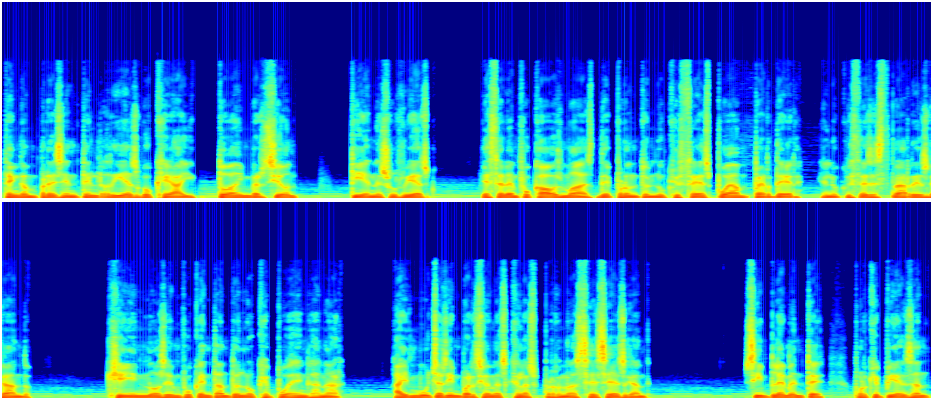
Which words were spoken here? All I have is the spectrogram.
tengan presente el riesgo que hay. Toda inversión tiene su riesgo. Estén enfocados más de pronto en lo que ustedes puedan perder, en lo que ustedes están arriesgando, que no se enfoquen tanto en lo que pueden ganar. Hay muchas inversiones que las personas se sesgan simplemente porque piensan,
